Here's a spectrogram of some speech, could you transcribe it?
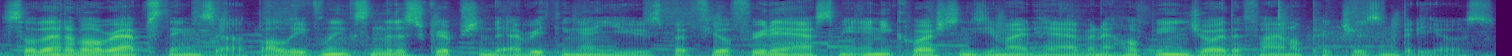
So that about wraps things up. I'll leave links in the description to everything I use, but feel free to ask me any questions you might have and I hope you enjoy the final pictures and videos.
